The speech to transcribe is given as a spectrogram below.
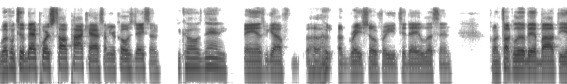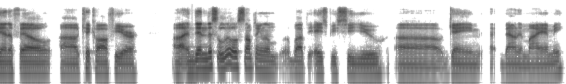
Welcome to the Back Porch Talk podcast. I'm your co-host Jason. Your co-host Danny. Fans, we got a, a great show for you today. Listen, going to talk a little bit about the NFL uh, kickoff here, uh, and then this a little something about the HBCU uh, game down in Miami,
